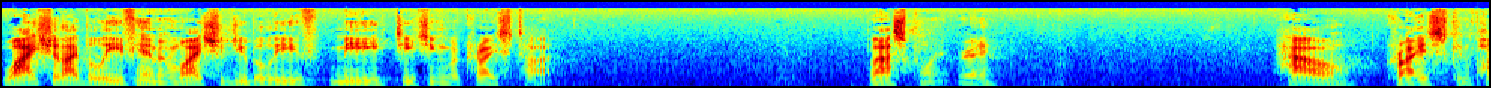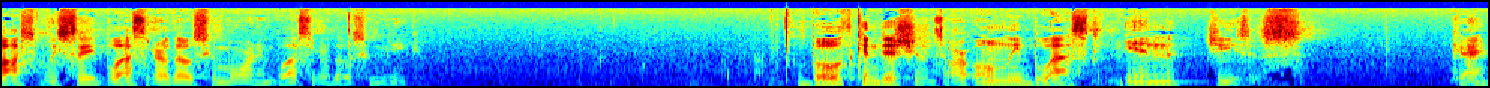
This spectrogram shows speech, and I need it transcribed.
Why should I believe him and why should you believe me teaching what Christ taught? Last point, ready? How Christ can possibly say, Blessed are those who mourn and blessed are those who meek. Both conditions are only blessed in Jesus. Okay?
